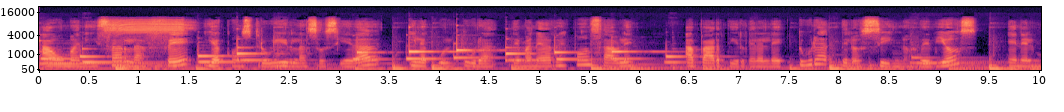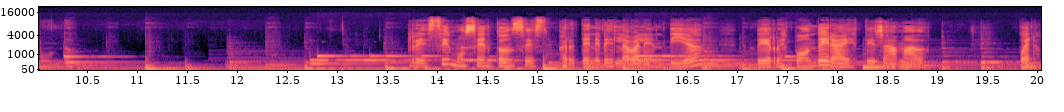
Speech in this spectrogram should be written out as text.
a humanizar la fe y a construir la sociedad y la cultura de manera responsable a partir de la lectura de los signos de Dios en el mundo. Recemos entonces para tener la valentía de responder a este llamado. Bueno,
